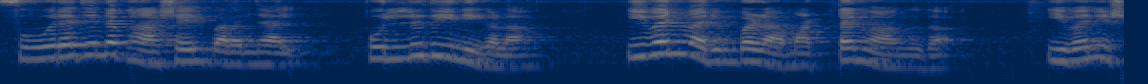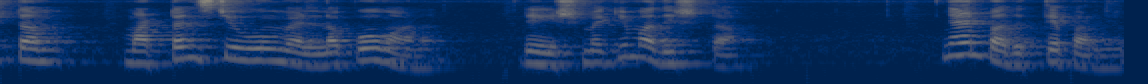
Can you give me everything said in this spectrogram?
സൂരജിന്റെ ഭാഷയിൽ പറഞ്ഞാൽ പുല്ലുതീനികളാ. ഇവൻ വരുമ്പോഴാ മട്ടൻ വാങ്ങുക. ഇവൻ ഇഷ്ടം മട്ടൻ സ്റ്റൂവും വെള്ളപ്പവുമാണ്. രേഷ്മയ്ക്കും അതിഷ്ട. ഞാൻ പതുക്കെ പറഞ്ഞു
